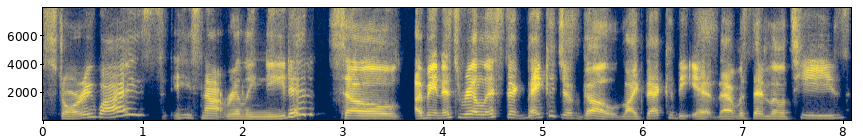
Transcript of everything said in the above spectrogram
story wise, he's not really needed. So I mean, it's realistic. They could just go. Like that could be it. That was their little tease.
